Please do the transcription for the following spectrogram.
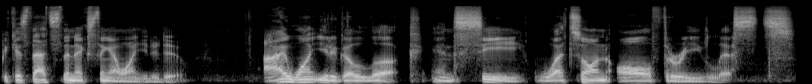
because that's the next thing I want you to do. I want you to go look and see what's on all three lists.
